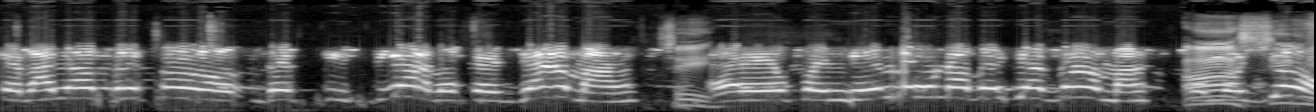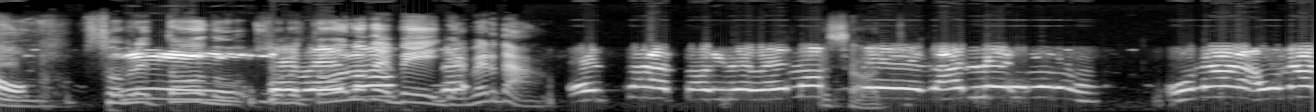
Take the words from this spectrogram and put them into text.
que vayan de estos desquiciados que llaman, Sí. eh, ofendiendo a una bella dama como Así yo. mismo. Sobre Y todo, sobre todo lo de bella, de- ¿verdad? Exacto, y debemos Exacto. darle un- una, una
